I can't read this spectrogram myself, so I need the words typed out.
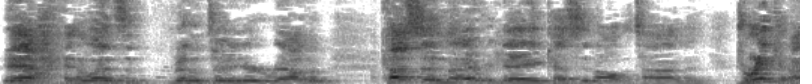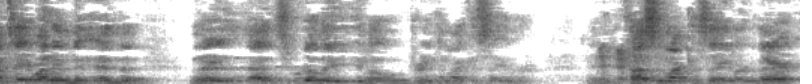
yeah. And once the military, you're around them cussing every day, cussing all the time, and drinking. I tell you what, in the in the there, that's really you know drinking like a sailor and cussing like a sailor. There,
